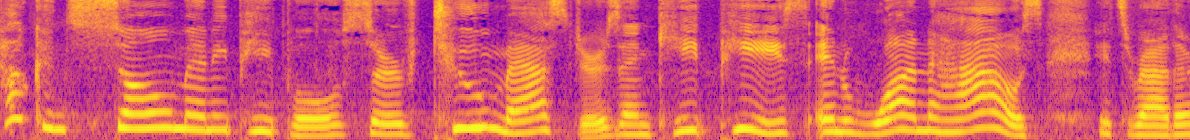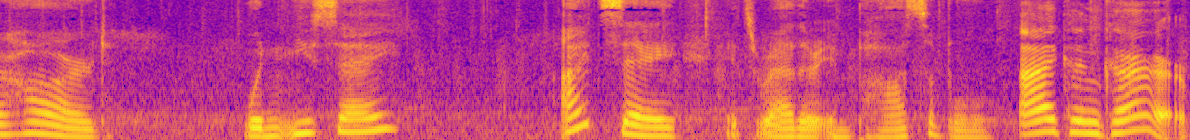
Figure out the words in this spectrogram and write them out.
How can so many people serve two masters and keep peace in one house? It's rather hard. Wouldn't you say? I'd say it's rather impossible. I concur.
